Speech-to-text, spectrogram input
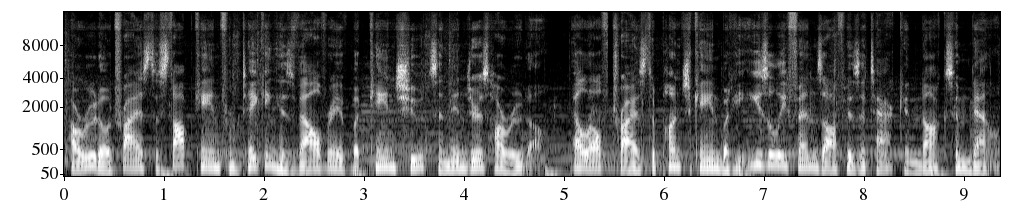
Haruto tries to stop Cain from taking his Valvrave but Cain shoots and injures Haruto. L-Elf tries to punch Cain but he easily fends off his attack and knocks him down.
